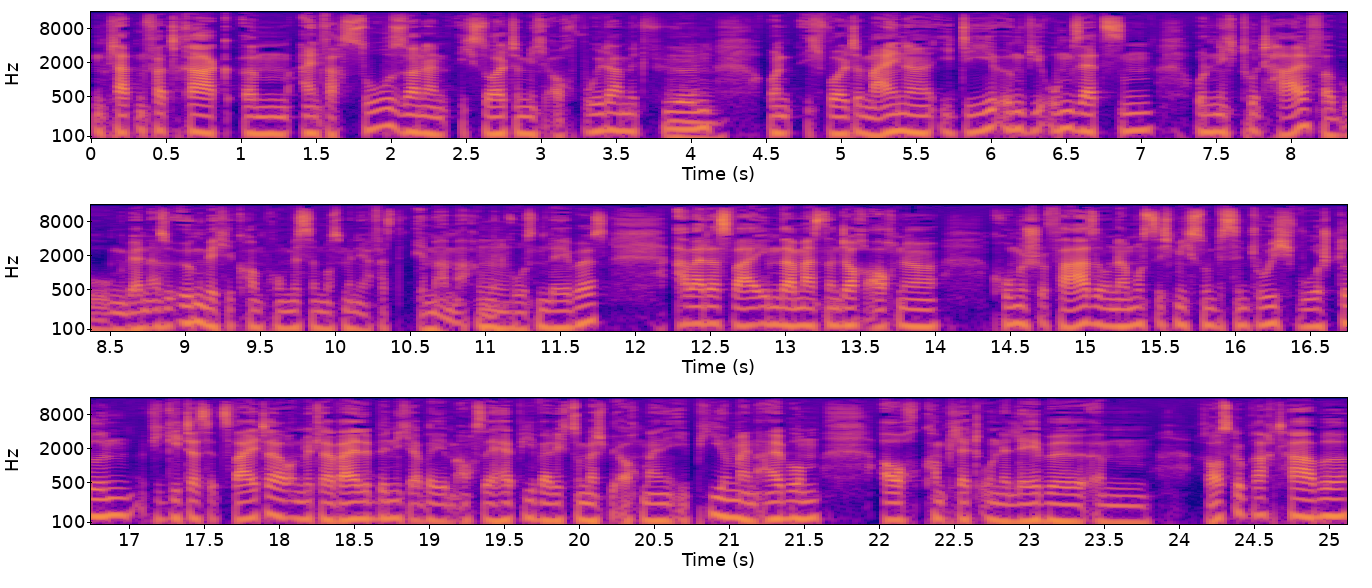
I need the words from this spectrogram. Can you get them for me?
einen Plattenvertrag ähm, einfach so, sondern ich sollte mich auch wohl damit fühlen Mhm. und ich wollte meine Idee irgendwie umsetzen und nicht total verbogen werden. Also irgendwelche Kompromisse muss man ja fast immer machen Mhm. mit großen Labels. Aber das war eben damals dann doch auch eine komische Phase und da musste ich mich so ein bisschen durchwursteln. Wie geht das jetzt weiter? Und mittlerweile bin ich aber eben auch sehr happy, weil ich zum Beispiel auch meine EP und mein Album auch komplett ohne Label ähm, rausgebracht habe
